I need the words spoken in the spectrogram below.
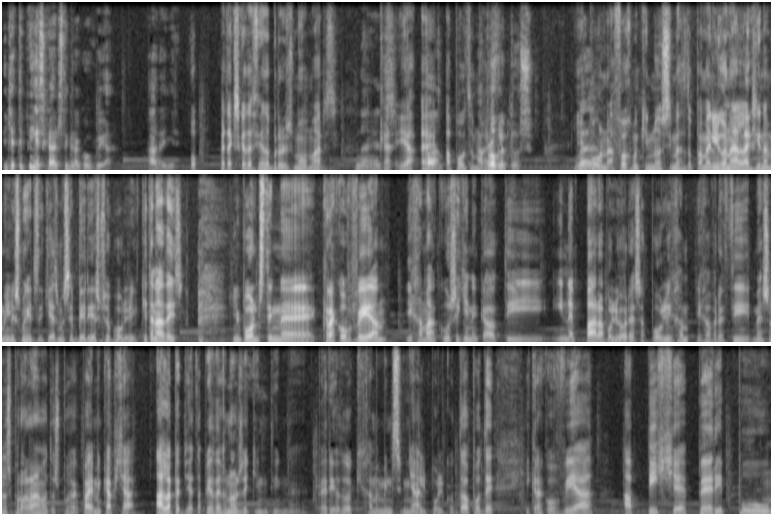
Γιατί πήγες χάρη στην Κρακοβία, άραγε; Ο, πέταξες κατευθείαν τον προορισμό, μου άρεσε. Ναι, έτσι. Κα, ε, από το Απρόβλεπτος. Λοιπόν, αφού έχουμε κοινό σήμερα, θα το πάμε λίγο να αλλάξει για να μιλήσουμε για τις δικές μας εμπειρίες πιο πολύ. Κοίτα να δεις. λοιπόν, στην ε, Κρακοβία είχαμε ακούσει γενικά ότι είναι πάρα πολύ ωραία σαν πόλη. Είχα, είχα βρεθεί μέσω ενός προγράμματος που είχα πάει με κάποια άλλα παιδιά τα οποία δεν γνώριζα εκείνη την ε, περίοδο και είχαμε μείνει σε μια άλλη πόλη κοντά. Οπότε η Κρακοβία απήχε περίπου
